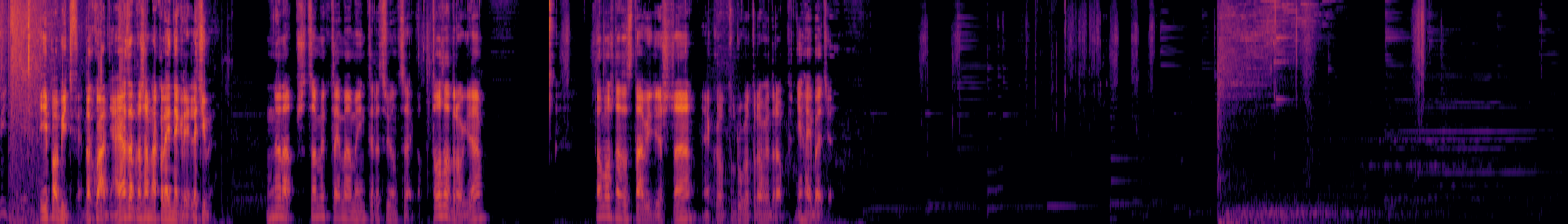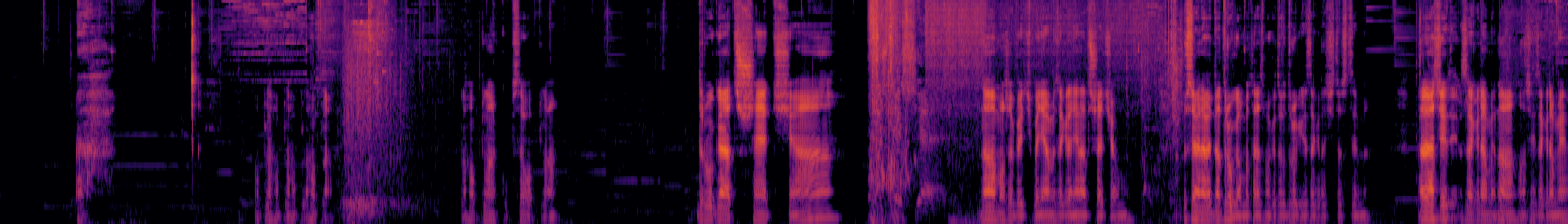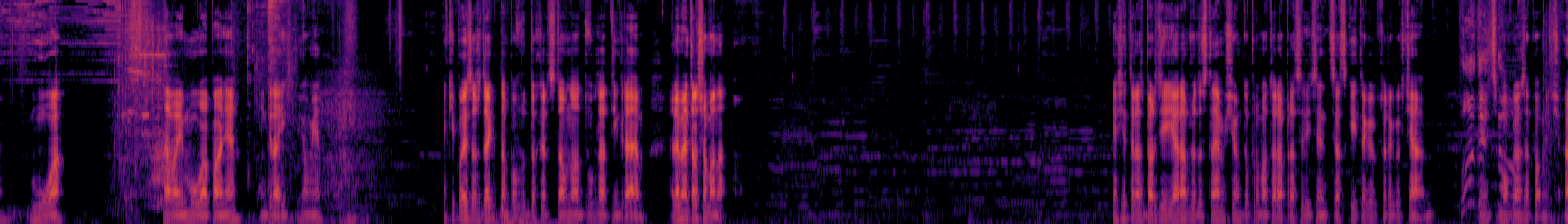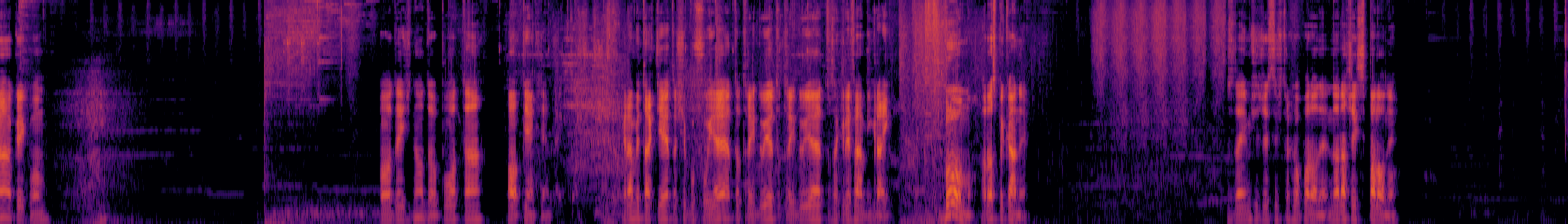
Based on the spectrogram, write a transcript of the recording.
Bitwie. I po bitwie, dokładnie. A ja zapraszam na kolejne gry. Lecimy. No dobrze, co my tutaj mamy interesującego? To za drogie. To można zostawić jeszcze jako długotorowy drop. Niechaj będzie. Ach. Hopla, hopla, hopla, hopla. Hopla, hopla, kup se hopla. Druga, trzecia. No, może być, bo nie mamy zagrania na trzecią. Sobie nawet na drugą, bo teraz mogę to w drugiej zagrać to z tym. Ale raczej zagramy, no, raczej zagramy muła. Dawaj muła, panie. I graj, ziomie. Jaki pojeżdżasz deck na powrót do Hearthstone'a od dwóch lat nie grałem. Elemental Szamana. Ja się teraz bardziej jaram, że dostałem się do promotora pracy licencjackiej tego, którego chciałem. Więc mogłem zapomnieć. A, okej, kumam. Podejść, no do płota. O, pięknie. Gramy takie, to się bufuje, to traduje, to traduje, to zagrywam i graj. BUM! Rozpykany. Zdaje mi się, że jesteś trochę opalony. No raczej spalony.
